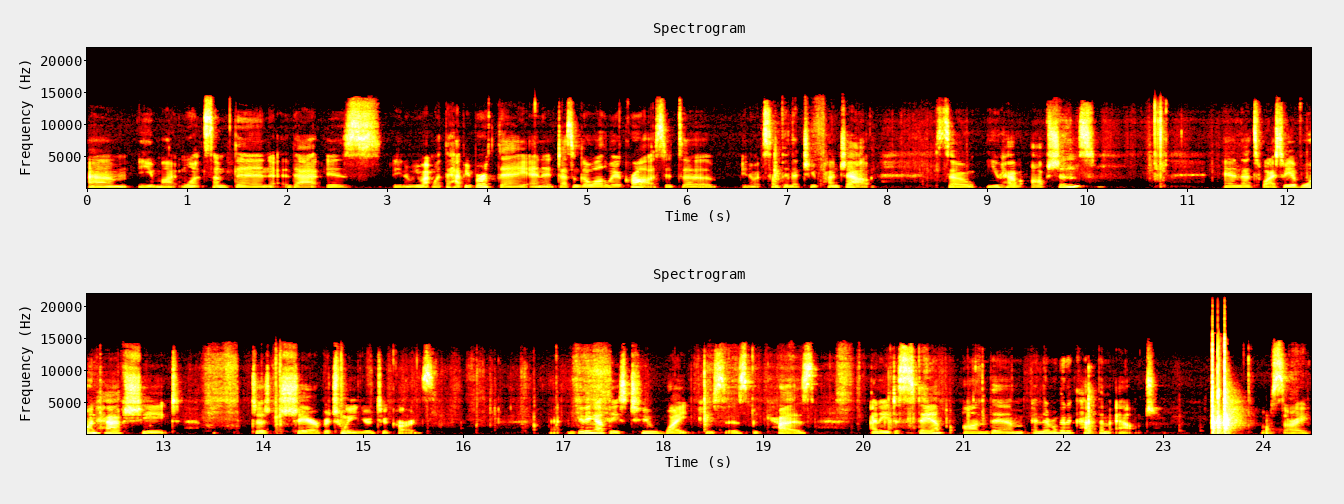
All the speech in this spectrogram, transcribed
Um, you might want something that is, you know, you might want the happy birthday and it doesn't go all the way across. It's a, you know, it's something that you punch out. So you have options and that's why. So you have one half sheet to share between your two cards. I'm getting out these two white pieces because I need to stamp on them and then we're going to cut them out. Oh, sorry.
